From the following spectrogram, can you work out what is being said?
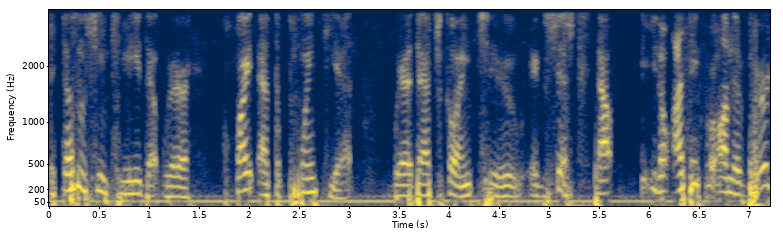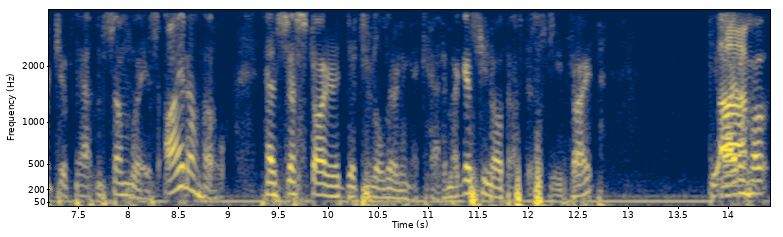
it doesn't seem to me that we're quite at the point yet where that's going to exist. Now, you know, I think we're on the verge of that in some ways. Idaho has just started a digital learning academy. I guess you know about this, Steve, right? The um, Idaho.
